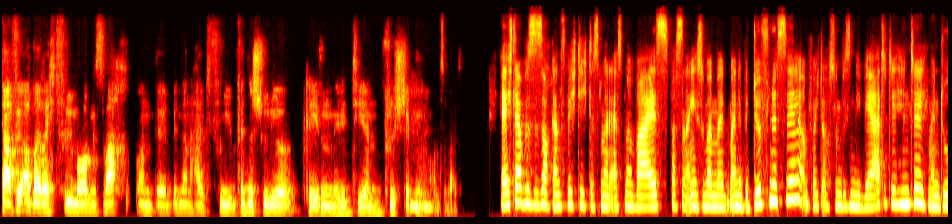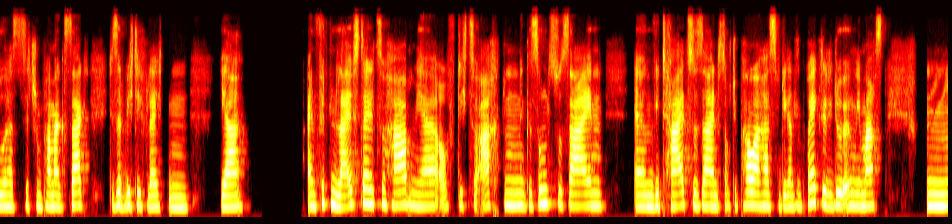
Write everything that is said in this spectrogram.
dafür aber recht früh morgens wach und äh, bin dann halt früh im Fitnessstudio lesen, meditieren, frühstücken mhm. und so weiter. Ja, ich glaube, es ist auch ganz wichtig, dass man erstmal weiß, was sind eigentlich so meine, meine Bedürfnisse und vielleicht auch so ein bisschen die Werte dahinter. Ich meine, du hast es jetzt schon ein paar Mal gesagt, halt wichtig, vielleicht ein, ja, einen fitten Lifestyle zu haben, ja, auf dich zu achten, gesund zu sein, ähm, vital zu sein, dass du auch die Power hast für die ganzen Projekte, die du irgendwie machst. Mm.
